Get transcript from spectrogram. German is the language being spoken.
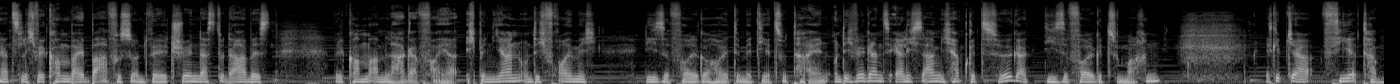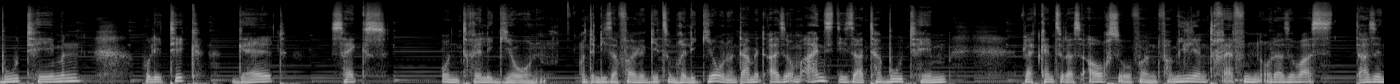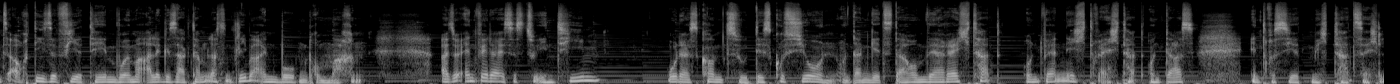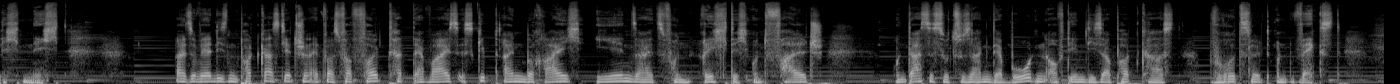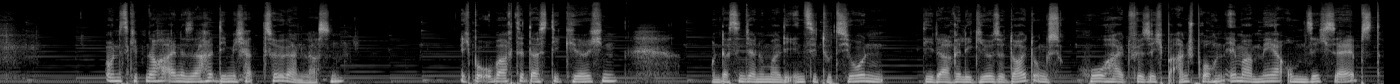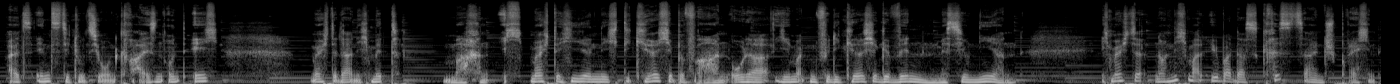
Herzlich willkommen bei Barfuß und Wild. Schön, dass du da bist. Willkommen am Lagerfeuer. Ich bin Jan und ich freue mich, diese Folge heute mit dir zu teilen. Und ich will ganz ehrlich sagen, ich habe gezögert, diese Folge zu machen. Es gibt ja vier Tabuthemen. Politik, Geld, Sex und Religion. Und in dieser Folge geht es um Religion und damit also um eins dieser Tabuthemen. Vielleicht kennst du das auch so von Familientreffen oder sowas. Da sind es auch diese vier Themen, wo immer alle gesagt haben, lass uns lieber einen Bogen drum machen. Also entweder ist es zu intim oder es kommt zu Diskussionen und dann geht es darum, wer recht hat und wer nicht recht hat. Und das interessiert mich tatsächlich nicht. Also wer diesen Podcast jetzt schon etwas verfolgt hat, der weiß, es gibt einen Bereich jenseits von richtig und falsch. Und das ist sozusagen der Boden, auf dem dieser Podcast wurzelt und wächst. Und es gibt noch eine Sache, die mich hat zögern lassen. Ich beobachte, dass die Kirchen, und das sind ja nun mal die Institutionen, die da religiöse Deutungshoheit für sich beanspruchen, immer mehr um sich selbst als Institution kreisen. Und ich möchte da nicht mitmachen. Ich möchte hier nicht die Kirche bewahren oder jemanden für die Kirche gewinnen, missionieren. Ich möchte noch nicht mal über das Christsein sprechen.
